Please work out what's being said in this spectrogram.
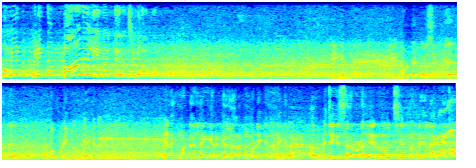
உங்களுக்கு பிடித்த பாடல் என்ன தெரிஞ்சுக்கலாமா? நீங்கள் நீங்கள் போட்ட மியூசிக் இது ரொம்ப பிடிக்கும்னு கேட்குறாங்க எனக்கு மட்டும் இல்லை இங்கே இருக்க எல்லாருக்கும் பிடிக்கும்னு நினைக்கிறேன். அவர் விஜய் சாரோட எண் உச்சி மண்டையில் கீழே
